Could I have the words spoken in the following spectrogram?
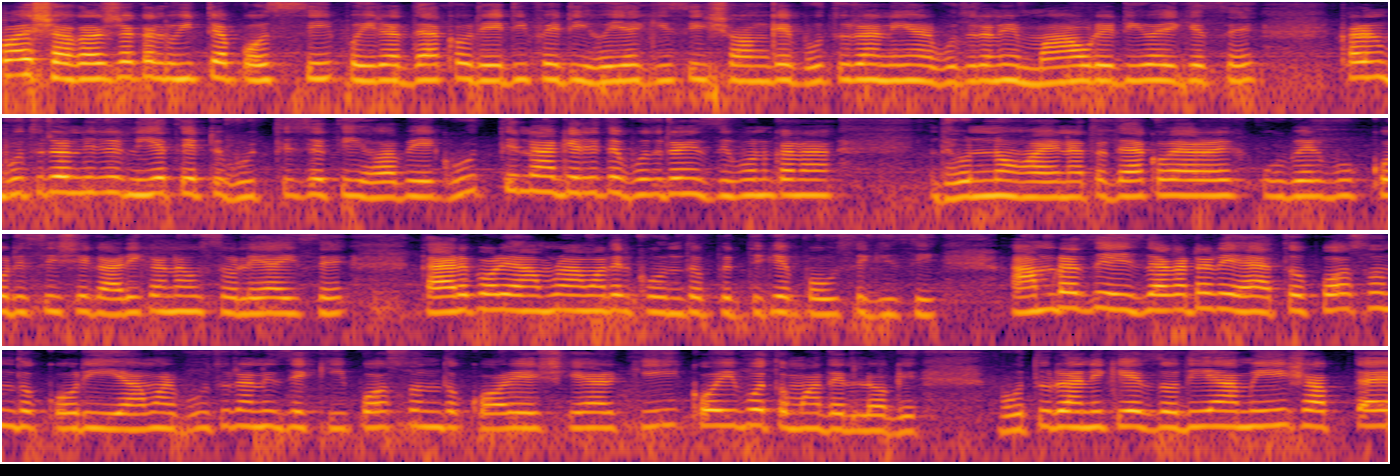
আবার সকাল সকাল উইটা পড়ছি, পইরা দেখো রেডি ফেডি হয়ে গেছি, সঙ্গে ভুতুরানি আর ভুতুরানির মাও রেডি হয়ে গেছে। কারণ ভুতুরানিটা নিয়ে তো একটু ঘুরতে যেতেই হবে। ঘুরতে না গেলে তো ভুতুরানির জীবনখানা ধন্য হয় না। তো দেখো উবের বুক করেছি, সে গাড়িখানাও চলে আইছে। তারপরে আমরা আমাদের গন্তব্যের দিকে পৌঁছে গেছি। আমরা যে এই জায়গাটারে এত পছন্দ করি, আমার ভুতুরানি যে কি পছন্দ করে, সে আর কি কইব তোমাদের লগে? ভুতুরানিকে যদি আমি সপ্তাহে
